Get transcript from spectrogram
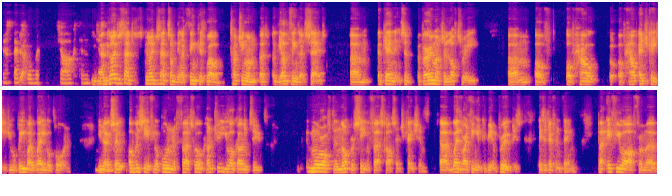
respectful. Yeah shocked and yeah, and can I just add can I just add something I think as well touching on uh, the other things I've said um, again it's a, a, very much a lottery um, of of how of how educated you will be by where you're born you know mm-hmm. so obviously if you're born in a first world country you are going to more often not receive a first class education um, whether I think it could be improved is is a different thing but if you are from a,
